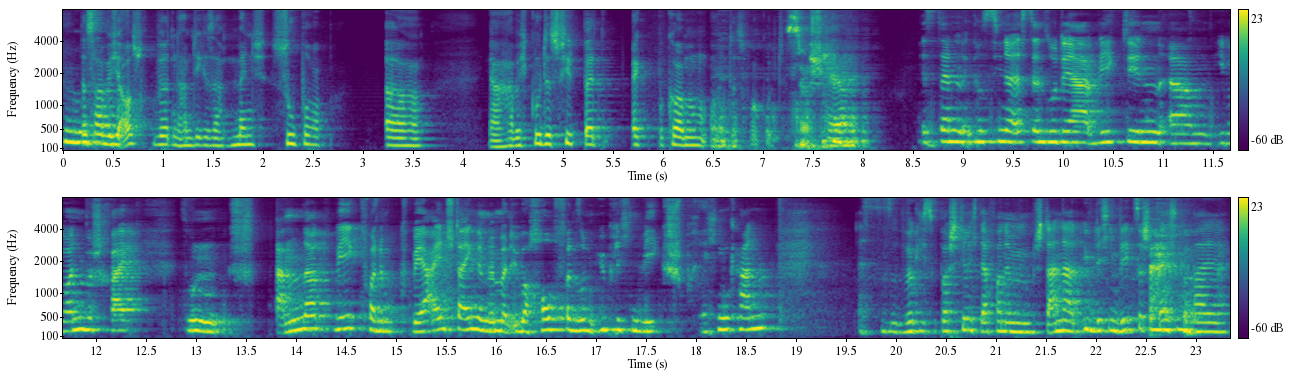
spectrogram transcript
das habe ich ausprobiert und haben die gesagt, Mensch, super. Äh, ja, habe ich gutes Feedback bekommen und das war gut. Sehr schön. Ja. Ist denn, Christina, ist denn so der Weg, den ähm, Yvonne beschreibt, so ein Standardweg von einem Quereinsteigenden, wenn man überhaupt von so einem üblichen Weg sprechen kann? Es ist wirklich super schwierig, da von einem standardüblichen Weg zu sprechen, weil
